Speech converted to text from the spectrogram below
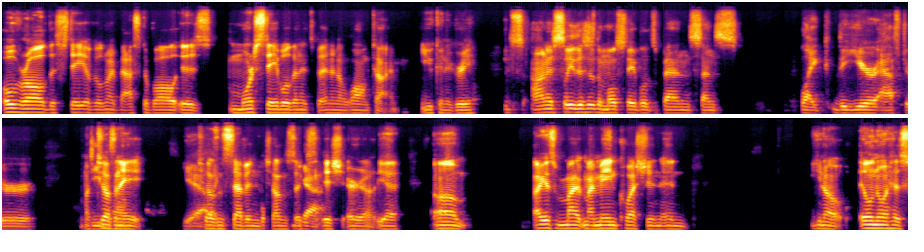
overall, the state of Illinois basketball is more stable than it's been in a long time. You can agree. It's honestly, this is the most stable it's been since like the year after like 2008. Yeah. 2007, like, 2006 ish yeah. era. Yeah. Um, I guess my, my main question, and you know, Illinois has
